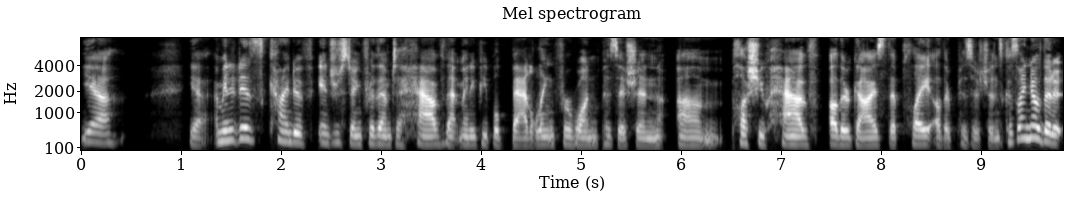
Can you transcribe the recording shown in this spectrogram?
Yeah. Yeah. I mean, it is kind of interesting for them to have that many people battling for one position. Um, plus, you have other guys that play other positions. Because I know that at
